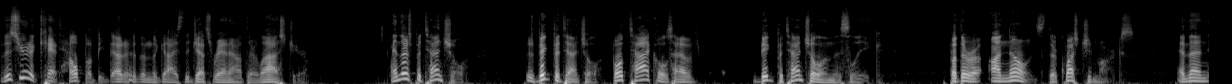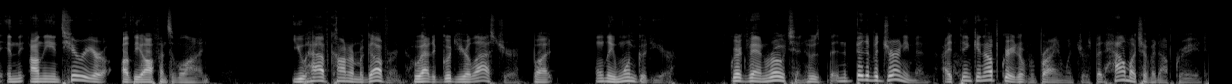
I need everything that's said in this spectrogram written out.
this unit can't help but be better than the guys the Jets ran out there last year. And there's potential. There's big potential. Both tackles have big potential in this league, but there are unknowns. They're question marks. And then the, on the interior of the offensive line, you have Connor McGovern, who had a good year last year, but only one good year. Greg Van Roten, who's been a bit of a journeyman, I think an upgrade over Brian Winters, but how much of an upgrade?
